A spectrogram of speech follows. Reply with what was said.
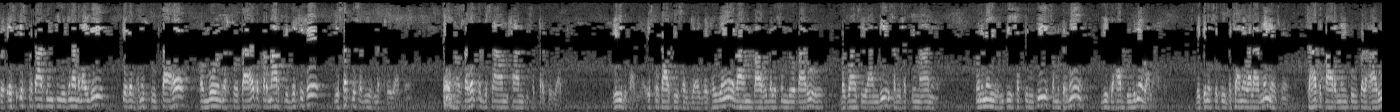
तो इस इस प्रकार से उनकी योजना बनाई गई कि अगर धनुष टूटता है और मोह नष्ट होता है तो परमार्थ की दृष्टि से ये सब के सभी नष्ट हो जाते हैं। और सर्वत्र विश्राम, शांति सतर्क हो जाते हैं। ये भी दिखा दिया। इस प्रकार से सब जहाज़ बैठे हुए हैं, राम, बाहुबल, सिंधु पारू भगवान श्री राम जी सर्वशक्तिमान है। उनमें उनकी शक्ति रूपी समुद्र में ये जहाज़ डूबने वाला है। लेकिन इससे कोई बचाने वाला नहीं है इसमें। चाहत पार नहीं को ऊपर हारू।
